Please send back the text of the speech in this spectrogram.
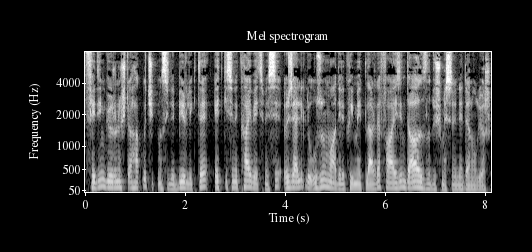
Fed'in görünüşte haklı çıkmasıyla birlikte etkisini kaybetmesi özellikle uzun vadeli kıymetlerde faizin daha hızlı düşmesine neden oluyor.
